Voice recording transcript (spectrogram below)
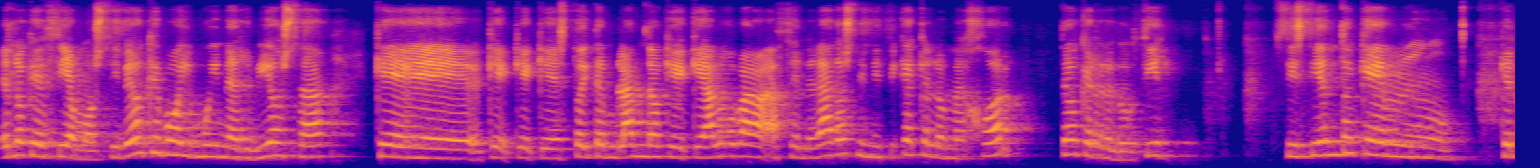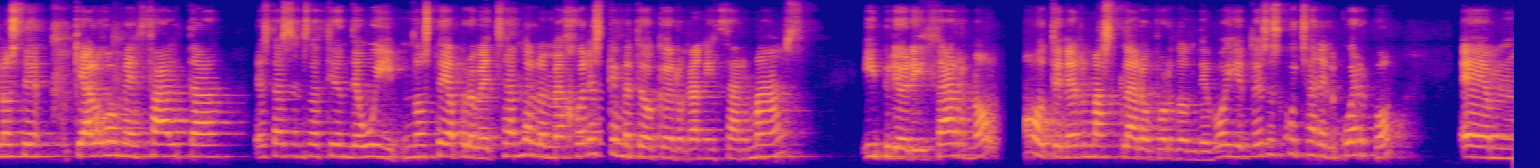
es lo que decíamos, si veo que voy muy nerviosa, que, que, estoy temblando, que, algo va acelerado, significa que lo mejor tengo que reducir. si siento que, mm, que, no sé, que algo me falta, esta sensación de, uy, no estoy aprovechando, lo mejor es que me tengo que organizar más y priorizar, ¿no? O tener más claro por dónde voy. Entonces, escuchar el cuerpo em,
